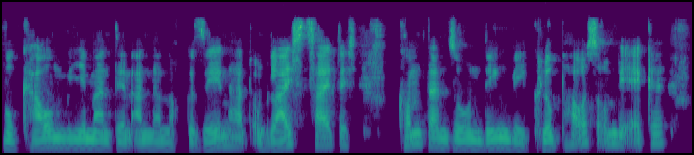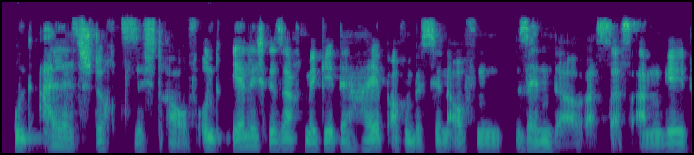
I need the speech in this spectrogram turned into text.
wo kaum jemand den anderen noch gesehen hat. Und gleichzeitig kommt dann so ein Ding wie Clubhouse um die Ecke und alles stürzt sich drauf. Und ehrlich gesagt, mir geht der Hype auch ein bisschen auf den Sender, was das angeht,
